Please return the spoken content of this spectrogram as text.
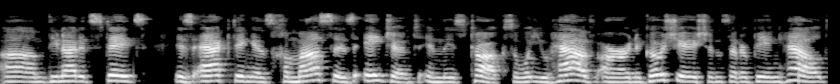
um, the United States is acting as Hamas's agent in these talks. So what you have are negotiations that are being held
